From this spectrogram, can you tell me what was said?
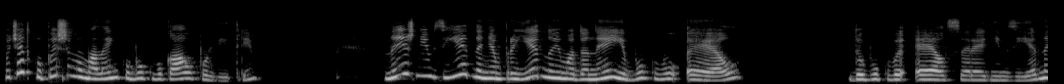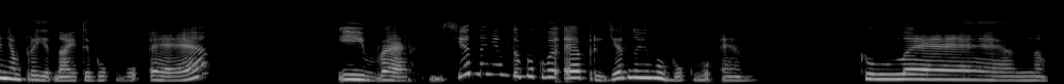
Спочатку пишемо маленьку букву К у повітрі. Нижнім з'єднанням приєднуємо до неї букву Л. До букви Л середнім з'єднанням приєднайте букву Е. І верхнім з'єднанням до букви Е приєднуємо букву Н. Клен.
